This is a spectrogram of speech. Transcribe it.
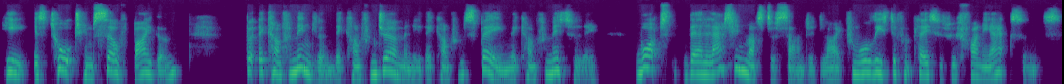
He is taught himself by them, but they come from England, they come from Germany, they come from Spain, they come from Italy. What their Latin must have sounded like from all these different places with funny accents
